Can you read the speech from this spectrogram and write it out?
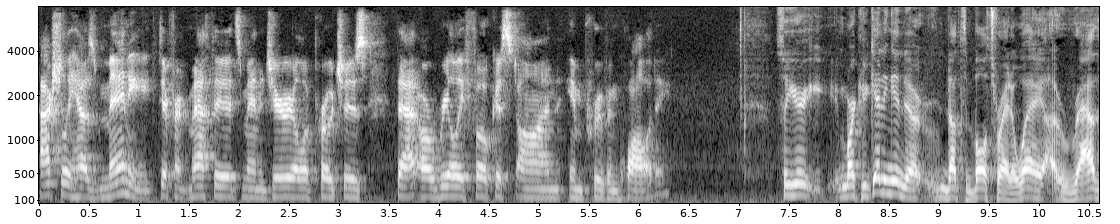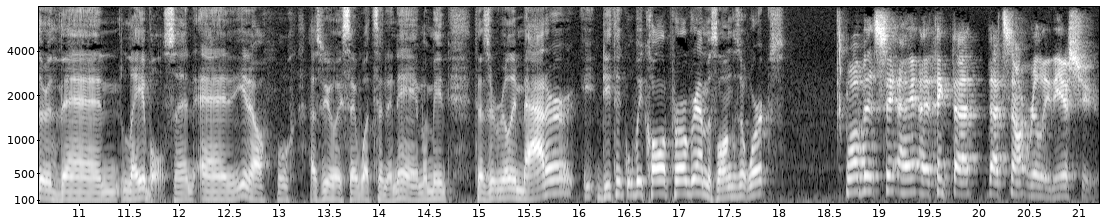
actually has many different methods, managerial approaches that are really focused on improving quality. So you're, Mark, you're getting into nuts and bolts right away, uh, rather than labels. And and you know, as we always say, what's in a name? I mean, does it really matter? Do you think what we call a program as long as it works? Well, but see, I, I think that that's not really the issue.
